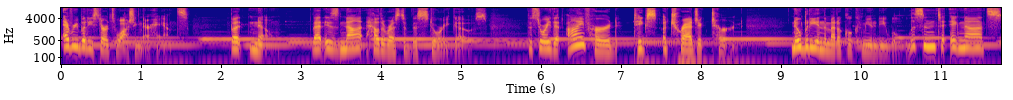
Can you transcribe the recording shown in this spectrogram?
everybody starts washing their hands. But no, that is not how the rest of this story goes. The story that I've heard takes a tragic turn. Nobody in the medical community will listen to Ignaz,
